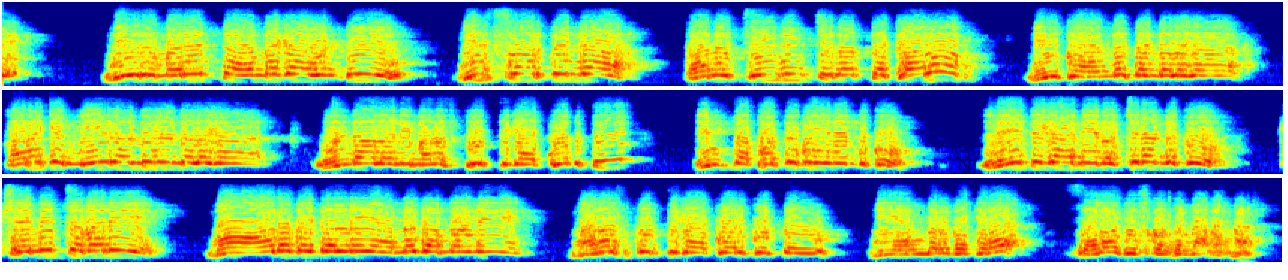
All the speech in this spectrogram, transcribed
మీరు మరింత అండగా ఉంటూ నిస్వార్థంగా తను జీవించినంత కాలం మీకు అండదండలుగా తనకి మీరు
